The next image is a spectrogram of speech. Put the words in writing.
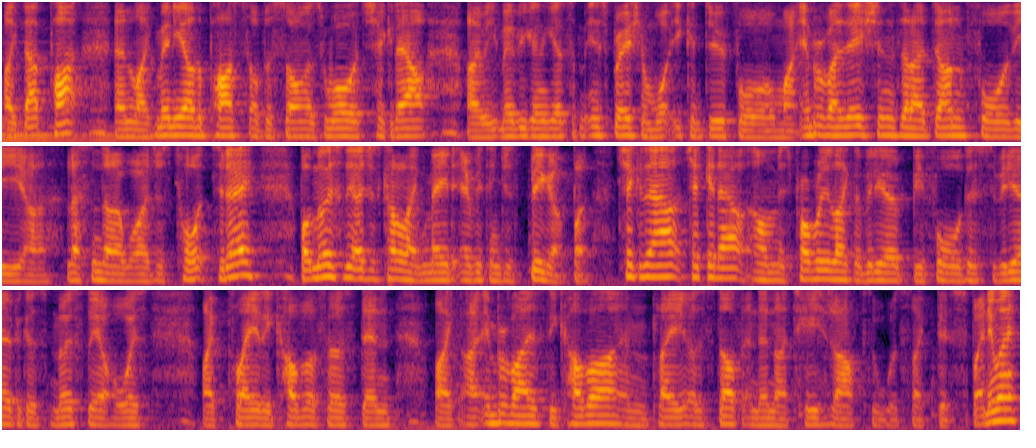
like that part, and like many other parts of the song as well. Check it out. Uh, maybe you're gonna get some inspiration on what you can do for my improvisations that I've done for the uh, lesson that I, just taught today. But mostly I just kind of like made everything just bigger. But check it out, check it out. Um, it's probably like the video before this video because mostly I always like play the cover first, then like I improvise the cover and play other stuff, and then I teach it afterwards like this. But anyway,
